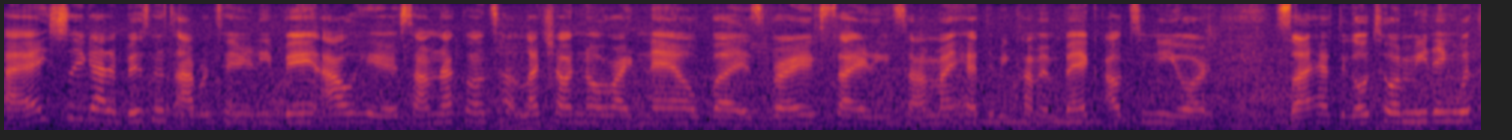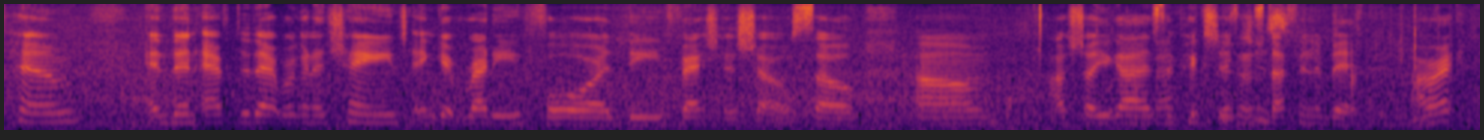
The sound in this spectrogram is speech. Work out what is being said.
I actually got a business opportunity being out here so I'm not going to let y'all know right now but it's very exciting. So I might have to be coming back out to New York. So I have to go to a meeting with him and then after that we're going to change and get ready for the fashion show. So um, I'll show you guys the pictures, pictures and stuff in a bit. Alright So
